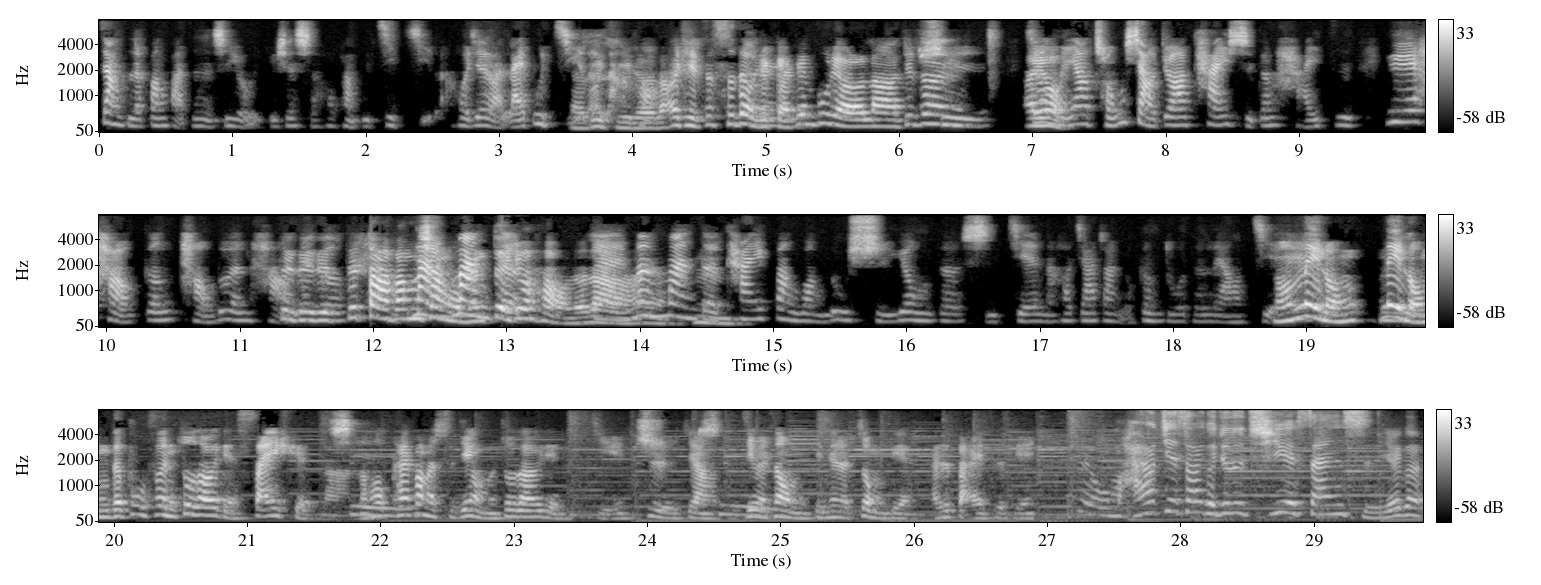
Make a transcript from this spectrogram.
这样子的方法真的是有有些时候缓不济急了。我觉得来不及了，来不及了，而且这时代我觉得改变不了了啦，就算。所以我们要从小就要开始跟孩子约好、跟讨论好。对对对，这大方向我们对就好了啦。对，慢慢的开放网络使用的时间，然后家长有更多的了解。然后内容内容的部分做到一点筛选啦，然后开放的时间我们做到一点节制，这样子。基本上我们今天的重点还是摆在这边。对，我们还要介绍一个，就是七月三十有一个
